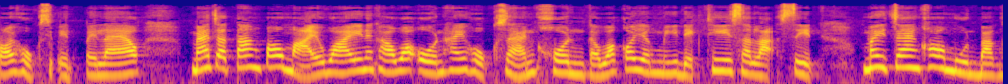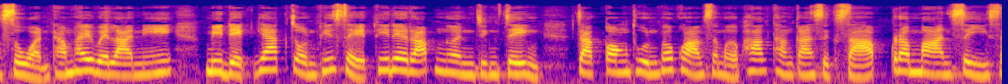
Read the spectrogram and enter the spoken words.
2561 ไปแล้ว แม้จะตั้งเป้าหมายไว้นะคะว่าโอนให้ 6 0 0 0 0คน แต่ว่าก็ยังมีเด็กที่สละสิทธิ์ ไม่แจ้งข้อมูลบางส่วนทำให้เวลานี้มีเด็กยากจนพิเศษที่ได้รับเงินจริง ๆ จากกองทุนเพื่อความเสมอภาคทางการศึกษาประมาณ 4 0 0แส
